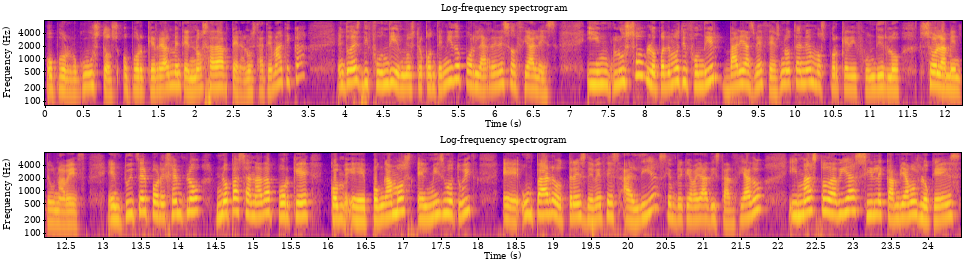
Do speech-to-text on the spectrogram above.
o por gustos o porque realmente no se adapten a nuestra temática, entonces difundir nuestro contenido por las redes sociales. incluso lo podemos difundir varias veces, no tenemos por qué difundirlo solamente una vez. En Twitter, por ejemplo, no pasa nada porque eh, pongamos el mismo tweet eh, un par o tres de veces al día, siempre que vaya distanciado, y más todavía si le cambiamos lo que es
